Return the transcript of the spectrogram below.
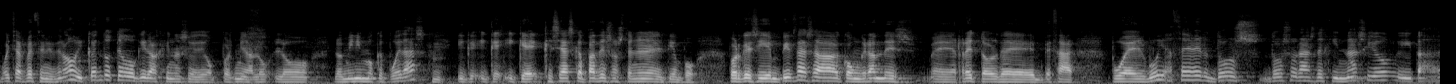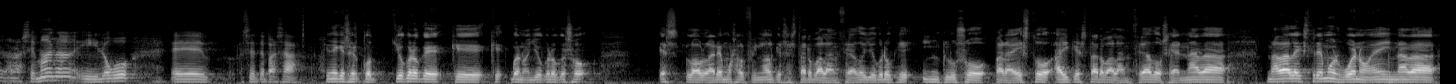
muchas veces me dicen, oh, ¿y cuánto tengo que ir al gimnasio? Y digo, pues mira, lo, lo, mínimo que puedas hmm. y, que, y, que, y que, seas capaz de sostener en el tiempo. Porque si empiezas a, con grandes eh, retos de empezar, pues voy a hacer dos, dos, horas de gimnasio y tal a la semana y luego eh, se te pasa. Tiene que ser, yo creo que, que bueno, yo creo que eso lo hablaremos al final, que es estar balanceado. Yo creo que incluso para esto hay que estar balanceado, o sea, nada, nada al extremo es bueno, ¿eh? y nada,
